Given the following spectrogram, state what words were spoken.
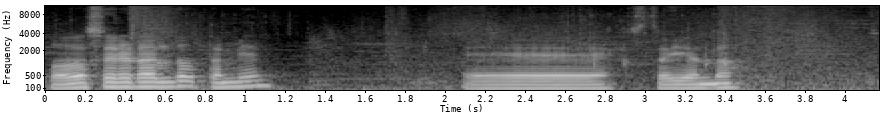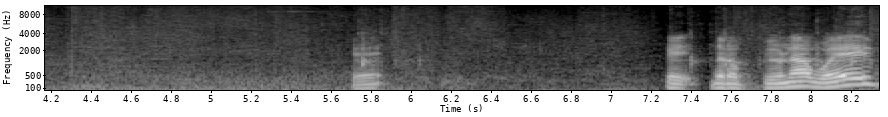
¿Puedo ser heraldo también? Eh, estoy yendo. Ok. Ok, dropé una wave.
